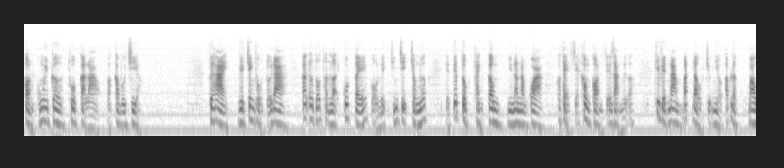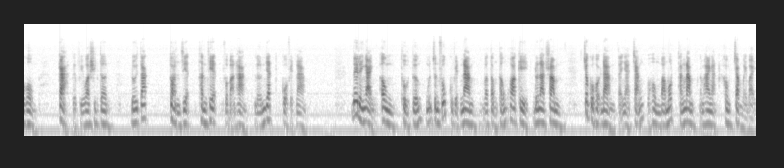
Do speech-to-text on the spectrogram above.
còn có nguy cơ thua cả Lào và Campuchia. Thứ hai, việc tranh thủ tối đa các yếu tố thuận lợi quốc tế và ổn định chính trị trong nước để tiếp tục thành công như 5 năm qua có thể sẽ không còn dễ dàng nữa khi Việt Nam bắt đầu chịu nhiều áp lực bao gồm cả từ phía Washington, đối tác toàn diện thân thiện và bạn hàng lớn nhất của Việt Nam. Đây là hình ảnh ông Thủ tướng Nguyễn Xuân Phúc của Việt Nam và Tổng thống Hoa Kỳ Donald Trump trong cuộc hội đàm tại Nhà Trắng vào hôm 31 tháng 5 năm 2017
